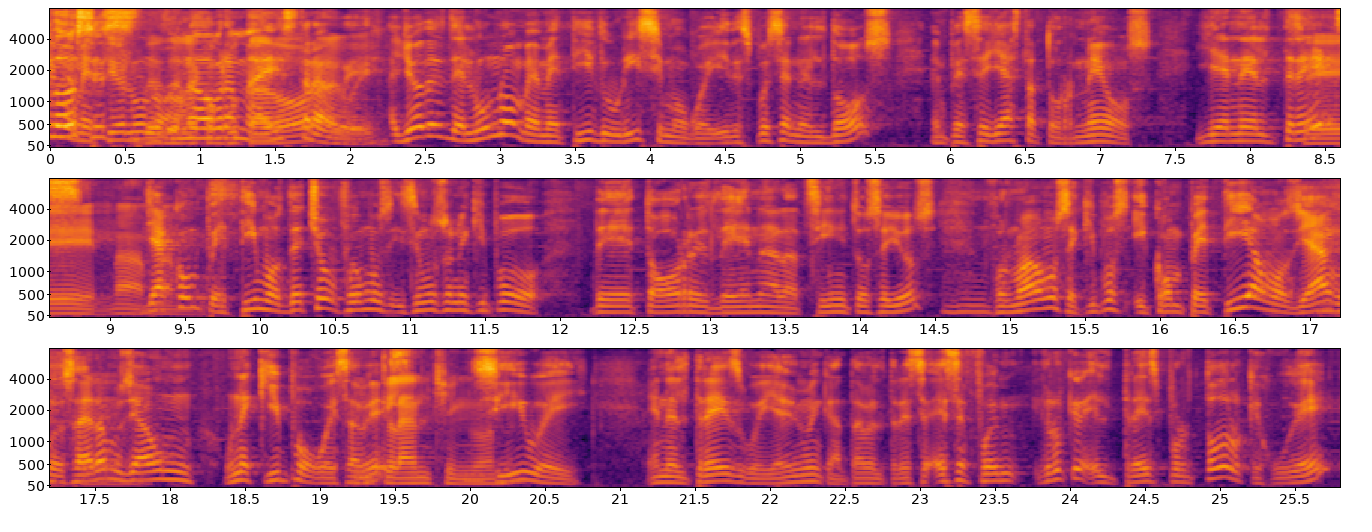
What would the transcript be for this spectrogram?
sí me 2 metí es una obra maestra, güey. güey. Yo desde el 1 me metí durísimo, güey. Y después en el 2 empecé ya hasta torneos. Y en el 3 Sí, no ya mames. competimos. De hecho, fuimos, hicimos un equipo de Torres, Lena, Ratzin y todos ellos. Formábamos equipos y competíamos ya, güey. O sea, éramos ya un, un equipo, güey, ¿sabes? clan chingón. Sí, güey. En el 3, güey. A mí me encantaba el 3. Ese fue, creo que el 3, por todo lo que jugué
